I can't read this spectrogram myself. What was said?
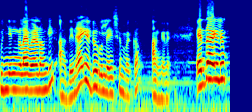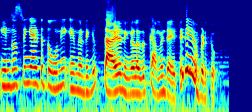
കുഞ്ഞുങ്ങളെ വേണമെങ്കിൽ അതിനായി ഒരു റിലേഷൻ വെക്കാം. അങ്ങനെ. എന്തായാലും ഇൻട്രസ്റ്റിംഗ് ആയിട്ട് തോന്നി എന്നുണ്ടെങ്കിൽ താഴെ നിങ്ങളത് കമന്റ് ആയിട്ട് രേഖപ്പെടുത്തും.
